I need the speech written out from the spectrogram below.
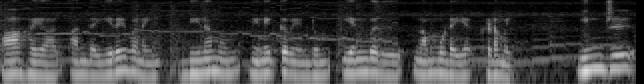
ஆகையால் அந்த இறைவனை தினமும் நினைக்க வேண்டும் என்பது நம்முடைய கடமை. இன்று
